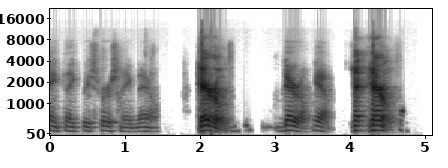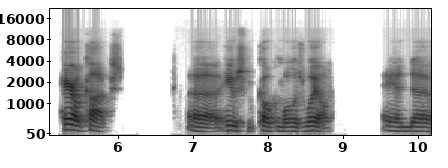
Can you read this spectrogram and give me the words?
Can't think of his first name now. Harold. Daryl, yeah. Harold. Harold Cox. Uh, he was from Kokomo as well, and uh,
